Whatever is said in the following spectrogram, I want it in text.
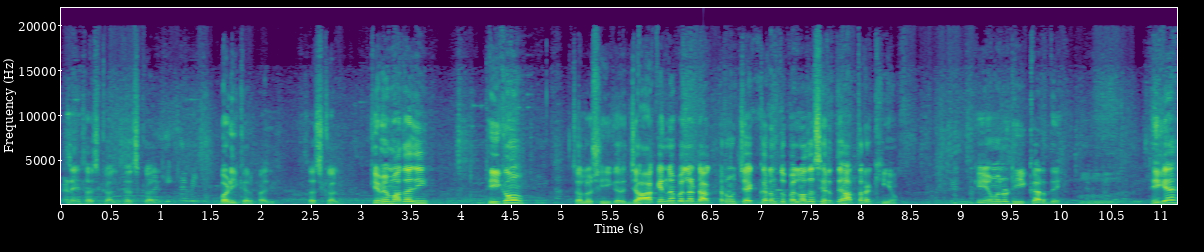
ਭੈਣੇ ਸਤਿ ਸ਼੍ਰੀ ਅਕਾਲ ਜੀ, ਸਤਿ ਸ਼੍ਰੀ ਅਕਾਲ ਜੀ। ਬੜੀ ਕਿਰਪਾ ਜੀ ਸਤਿ ਸ਼੍ਰੀ ਅਕਾਲ ਕਿਵੇਂ ਮਾਤਾ ਜੀ? ਠੀਕ ਹੋ? ਚਲੋ ਠੀਕ ਹੈ। ਜਾ ਕੇ ਨਾ ਪਹਿਲਾਂ ਡਾਕਟਰ ਨੂੰ ਚੈੱਕ ਕਰਨ ਤੋਂ ਪਹਿਲਾਂ ਉਹਦੇ ਸਿਰ ਤੇ ਹੱਥ ਰੱਖਿਓ। ਕਿਉਂ ਮੈਨੂੰ ਠੀਕ ਕਰ ਦੇ ਠੀਕ ਹੈ?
